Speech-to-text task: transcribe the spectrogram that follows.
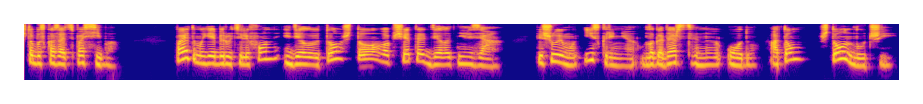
чтобы сказать спасибо. Поэтому я беру телефон и делаю то, что вообще-то делать нельзя. Пишу ему искреннюю, благодарственную оду о том, что он лучший.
